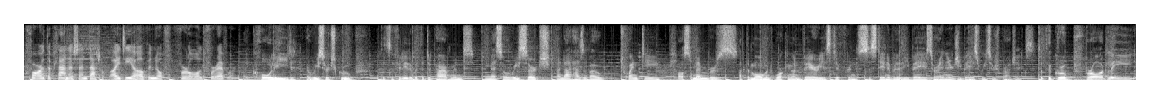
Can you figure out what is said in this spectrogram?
for the planet and that idea of enough for all forever. I co-lead a research group that's affiliated with the department, Meso Research, and that has about 20 plus members at the moment working on various different sustainability based or energy based research projects. So the group broadly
